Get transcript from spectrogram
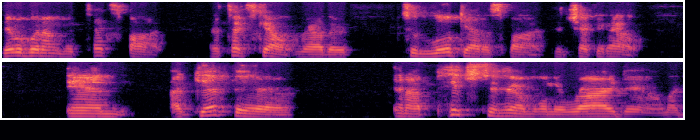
They were going out in a tech spot, a tech scout rather, to look at a spot and check it out. And I get there and I pitch to him on the ride down, like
